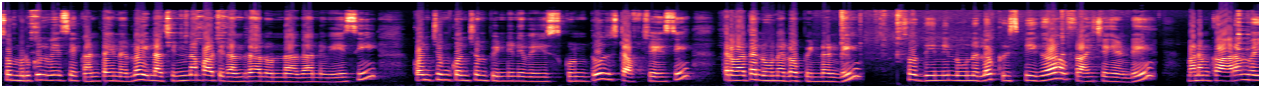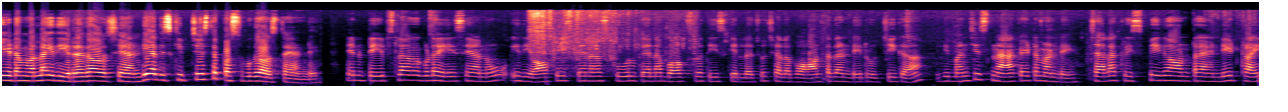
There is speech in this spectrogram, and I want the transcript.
సో మురుకులు వేసే కంటైనర్లో ఇలా చిన్నపాటి రంధ్రాలు ఉన్న దాన్ని వేసి కొంచెం కొంచెం పిండిని వేసుకుంటూ స్టఫ్ చేసి తర్వాత నూనెలో పిండండి. సో దీన్ని నూనెలో క్రిస్పీగా ఫ్రై చేయండి. మనం కారం వేయడం వల్ల ఇది ఎర్రగా వచ్చాయండి. అది స్కిప్ చేస్తే పసుపుగా వస్తాయండి. నేను టేప్స్ లాగా కూడా వేసాను. ఇది ఆఫీస్కైనా స్కూల్కైనా బాక్స్లో తీసుకెళ్ళచ్చు. చాలా బాగుంటుందండి రుచిగా. ఇది మంచి స్నాక్ ఐటమ్ అండి. చాలా క్రిస్పీగా ఉంటాయండి. ట్రై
